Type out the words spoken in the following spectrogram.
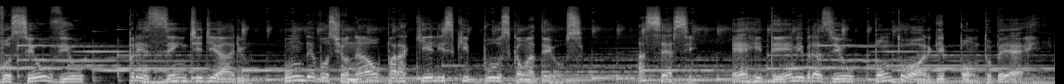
Você ouviu Presente Diário um devocional para aqueles que buscam a Deus. Acesse rtmbrasil.org.br.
